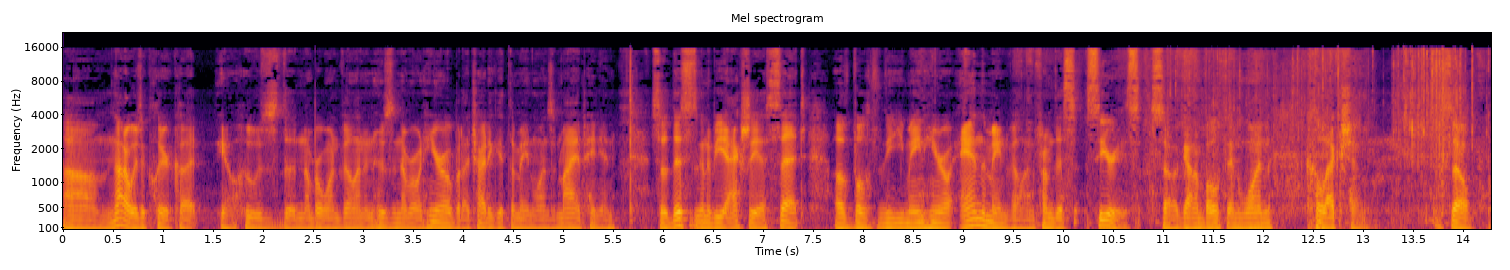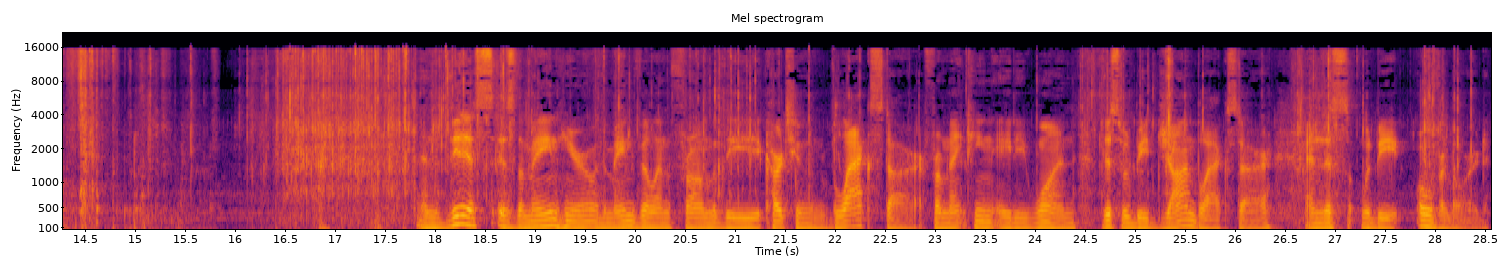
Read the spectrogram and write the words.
Um, not always a clear cut, you know, who's the number one villain and who's the number one hero, but I try to get the main ones in my opinion. So this is going to be actually a set of both the main hero and the main villain from this series. So I got them both in one collection. So And this is the main hero and the main villain from the cartoon Blackstar from 1981. This would be John Blackstar, and this would be Overlord.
